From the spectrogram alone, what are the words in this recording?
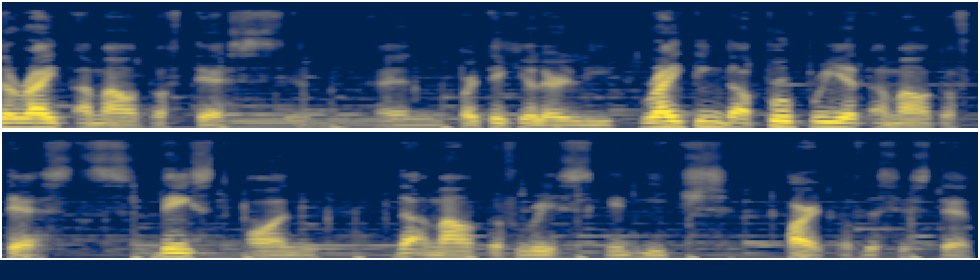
the right amount of tests and, and particularly writing the appropriate amount of tests based on the amount of risk in each part of the system.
